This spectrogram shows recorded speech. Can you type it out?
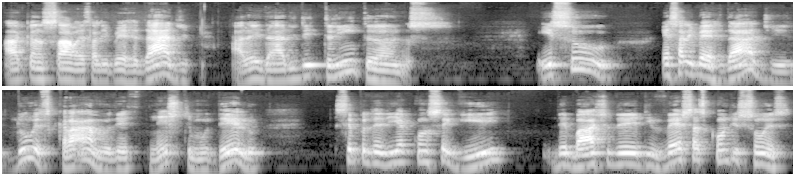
alcançavam essa liberdade à idade de 30 anos. Isso, essa liberdade do escravo de, neste modelo se poderia conseguir debaixo de diversas condições,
